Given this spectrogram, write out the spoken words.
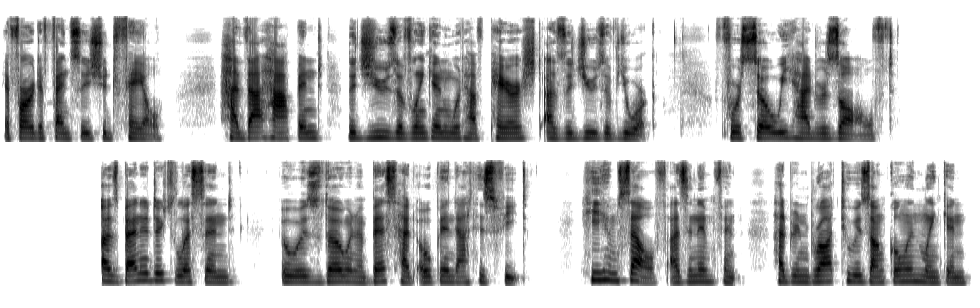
if our defenses should fail. Had that happened, the Jews of Lincoln would have perished as the Jews of York, for so we had resolved. As Benedict listened, it was as though an abyss had opened at his feet. He himself, as an infant, had been brought to his uncle in Lincoln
